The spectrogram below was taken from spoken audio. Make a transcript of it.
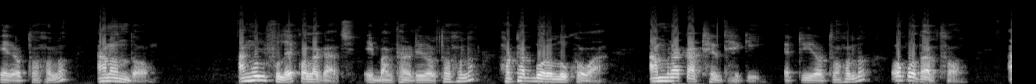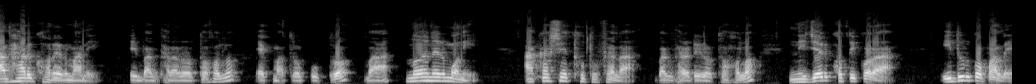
এর অর্থ হল আনন্দ। আঙুল ফুলে কলা গাছ এই বাগধারাটির অর্থ হল হঠাৎ বড় লোক হওয়া, আমরা কাঠের ঢেকি। এটির অর্থ হল অপদার্থ। আধার ঘরের মানিক এই বাগধারার অর্থ হল একমাত্র পুত্র বা নয়নের মণি। আকাশে থুতু ফেলা। বাগধারাটির অর্থ হল নিজের ক্ষতি করা। ইঁদুর কপালে।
